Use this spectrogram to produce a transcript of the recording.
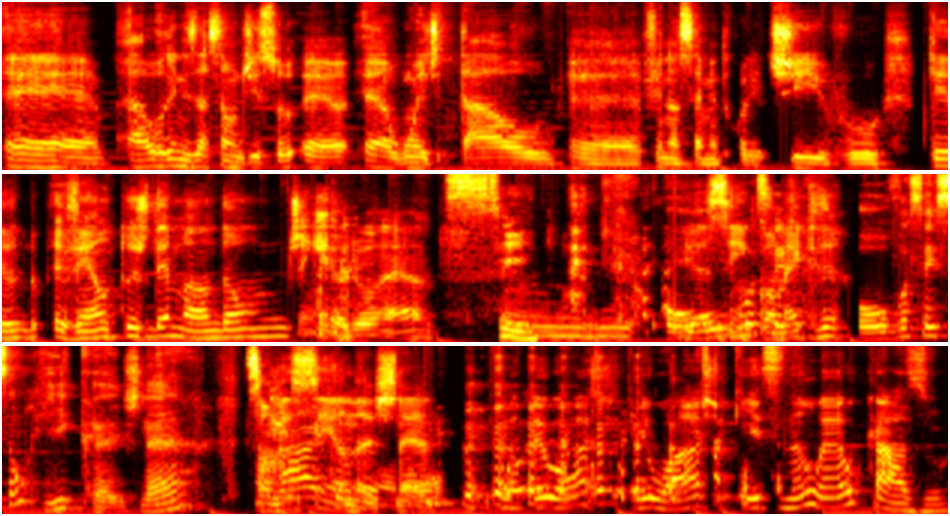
é, a organização disso é, é algum edital, é financiamento coletivo, porque eventos demandam dinheiro, né? Sim. E Ou assim, vocês- como é que. Ou vocês são ricas, né? São Ah, mecenas, né? Eu, eu acho, eu acho que esse não é o caso.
